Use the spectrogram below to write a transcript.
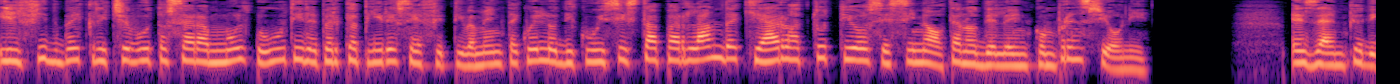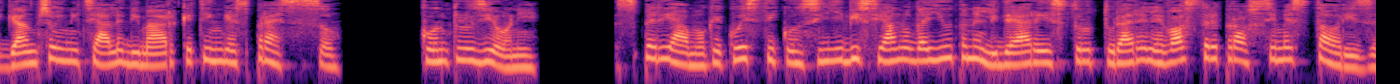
Il feedback ricevuto sarà molto utile per capire se effettivamente quello di cui si sta parlando è chiaro a tutti o se si notano delle incomprensioni. Esempio di gancio iniziale di marketing espresso. Conclusioni. Speriamo che questi consigli vi siano d'aiuto nell'ideare e strutturare le vostre prossime stories.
